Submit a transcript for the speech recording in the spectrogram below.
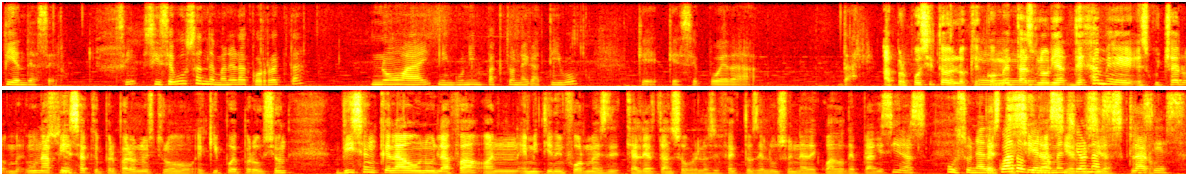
tiende a cero. ¿sí? Si se usan de manera correcta, no hay ningún impacto negativo que, que se pueda dar. A propósito de lo que comentas, eh, Gloria, déjame escuchar una pieza que preparó nuestro equipo de producción. Dicen que la ONU y la FAO han emitido informes de, que alertan sobre los efectos del uso inadecuado de plaguicidas. Uso inadecuado, bien lo mencionas. claro. Así es.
